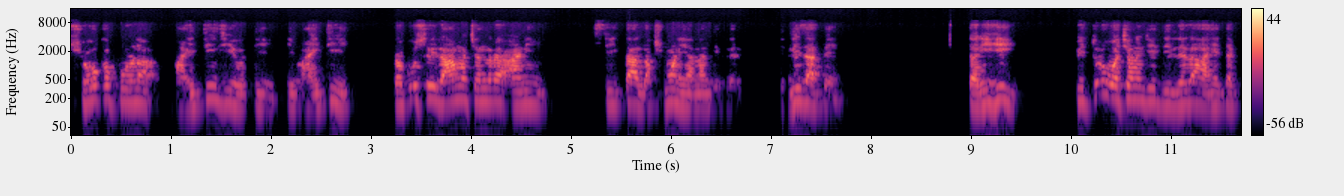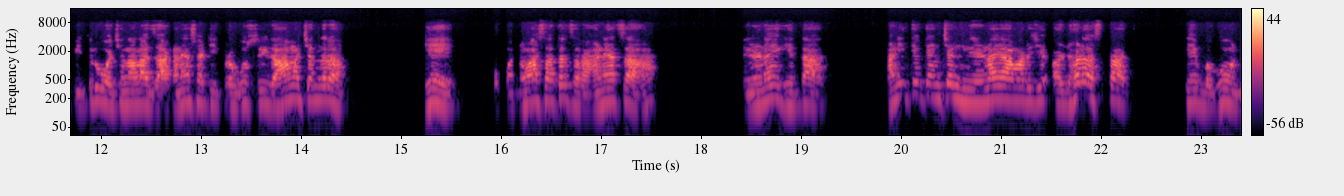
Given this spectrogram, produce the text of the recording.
शोकपूर्ण माहिती जी होती ती माहिती प्रभू श्री रामचंद्र आणि सीता लक्ष्मण यांना दिले दिली जाते. तरीही पितृवचन जे दिलेलं आहे त्या पितृवचनाला जागण्यासाठी प्रभू श्री रामचंद्र हे वनवासातच राहण्याचा निर्णय घेतात आणि ते त्यांच्या निर्णयावर जे अढळ असतात ते बघून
